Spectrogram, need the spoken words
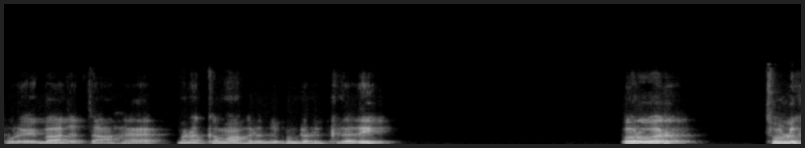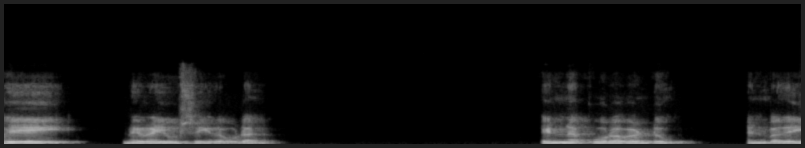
ஒரு விவாதத்தாக வணக்கமாக இருந்து கொண்டிருக்கிறது. ஒருவர் தொழுகையை நிறைவு செய்தவுடன் என்ன கூற வேண்டும் என்பதை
